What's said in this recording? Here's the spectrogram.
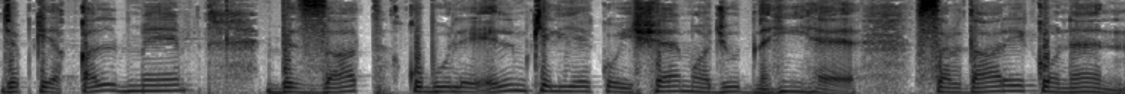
جبکہ قلب میں بذات قبول علم کے لیے کوئی شے موجود نہیں ہے۔ سردار کونین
